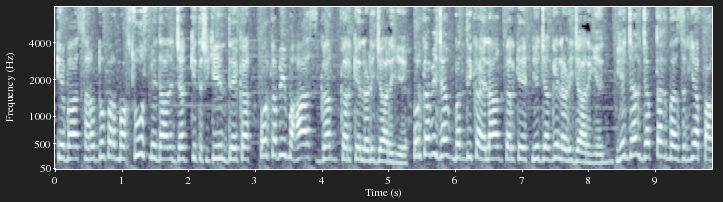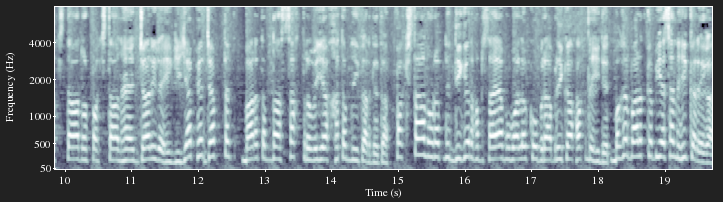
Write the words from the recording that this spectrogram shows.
کے بعد سرحدوں پر مخصوص میدان جنگ کی تشکیل دے کر اور کبھی محاذ گرم کر کے لڑی جا رہی ہے۔ اور کبھی جنگ بندی کا اعلان کر کے یہ جنگیں لڑی جا رہی ہیں۔ یہ جنگ جب تک نظریہ پاکستان اور پاکستان ہے، جاری رہے گی یا پھر جب تک بھارت اپنا سخت رویہ ختم نہیں کر دیتا۔ پاکستان اور اپنے دیگر ہمسایہ ممالک کو برابری کا حق نہیں دیتا، مگر بھارت کبھی ایسا نہیں کرے گا۔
